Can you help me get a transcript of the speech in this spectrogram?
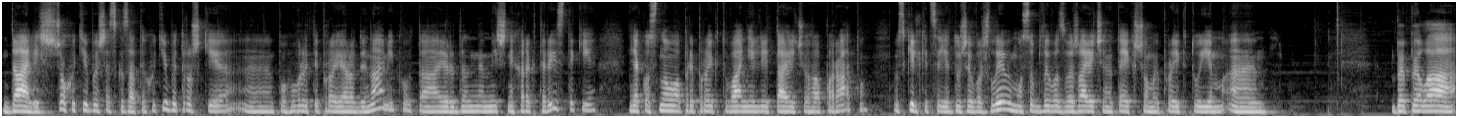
Далі, що хотів би ще сказати? Хотів би трошки е, поговорити про аеродинаміку та аеродинамічні характеристики як основа при проєктуванні літаючого апарату, оскільки це є дуже важливим, особливо зважаючи на те, якщо ми проєктуємо е, БПЛА,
